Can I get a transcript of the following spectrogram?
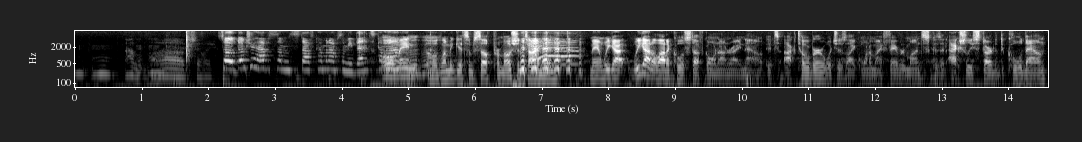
I love chili. I love chili. So don't you have some stuff coming up, some events coming up? Oh up? man, oh let me get some self promotion time in. man, we got we got a lot of cool stuff going on right now. It's October, which is like one of my favorite months because it actually started to cool down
